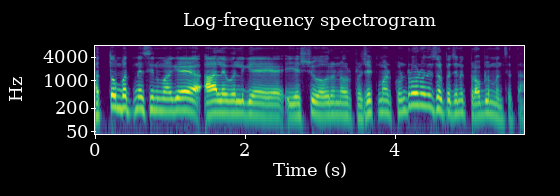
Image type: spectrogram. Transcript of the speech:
ಹತ್ತೊಂಬತ್ತನೇ ಸಿನಿಮಾಗೆ ಆ ಲೆವೆಲ್ಗೆ ಯಶು ಅವ್ರನ್ನ ಅವ್ರು ಪ್ರೊಜೆಕ್ಟ್ ಮಾಡಿಕೊಂಡ್ರು ಅನ್ನೋದೇ ಸ್ವಲ್ಪ ಜನಕ್ಕೆ ಪ್ರಾಬ್ಲಮ್ ಅನ್ಸುತ್ತಾ?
